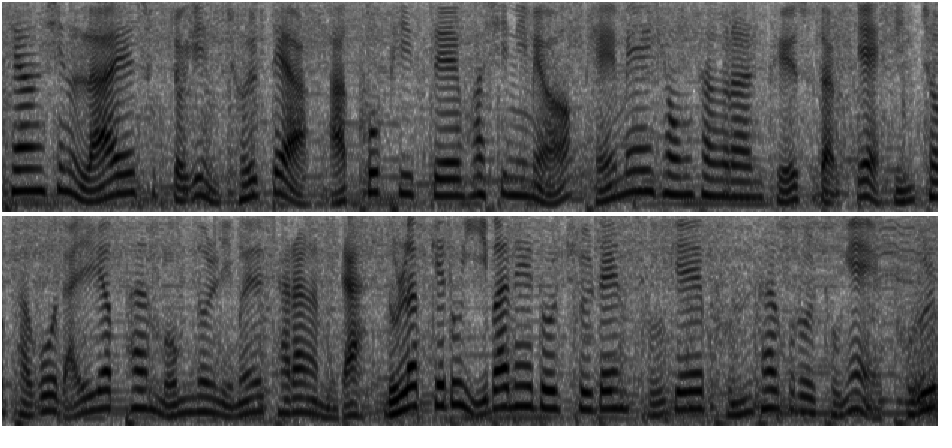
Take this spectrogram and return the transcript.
태양신 라의 숙적인 절대악 아포피스의 화신이며 뱀의 형상을 한 괴수답게 민첩하고 날렵한 몸놀림을 자랑합니다. 놀랍게도 입안에 돌출된 두 개의 분사구를 통해 불을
